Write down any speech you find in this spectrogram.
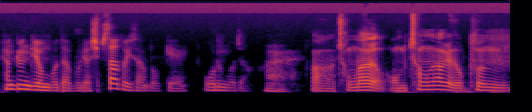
평균 기온보다 무려 14도 이상 높게 오른 거죠. 네. 아, 정말 엄청나게 높은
